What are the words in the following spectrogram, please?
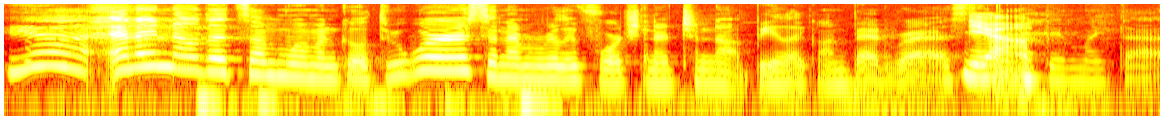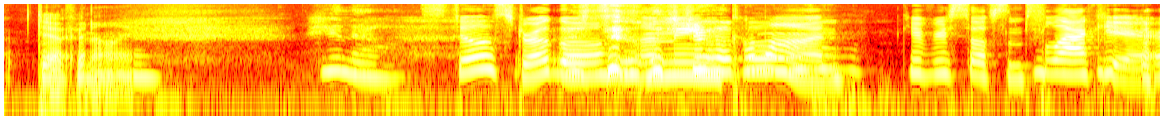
yeah, and I know that some women go through worse, and I'm really fortunate to not be like on bed rest. Yeah. anything like that. But, Definitely. you know, Still a struggle. Still I mean, come on. Give yourself some slack here.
